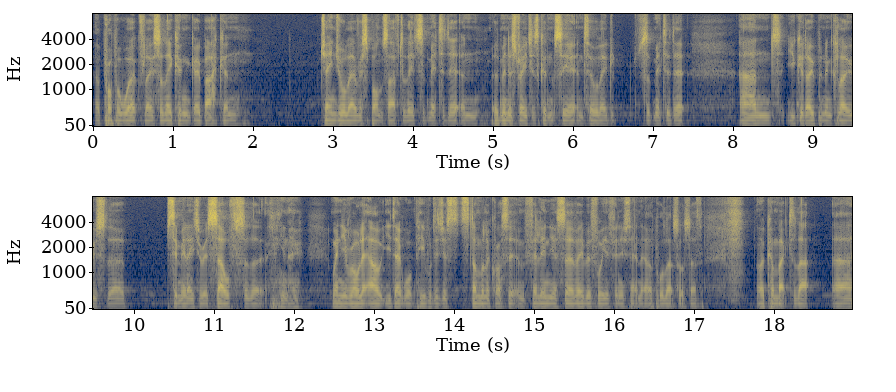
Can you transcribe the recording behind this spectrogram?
a proper workflow so they couldn't go back and change all their response after they'd submitted it, and administrators couldn't see it until they'd submitted it. And you could open and close the simulator itself so that, you know, when you roll it out, you don't want people to just stumble across it and fill in your survey before you finish setting it up, all that sort of stuff. I'll come back to that uh,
